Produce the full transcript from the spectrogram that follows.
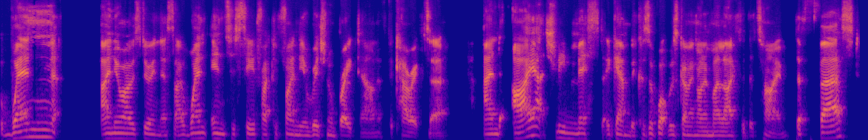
when I knew I was doing this, I went in to see if I could find the original breakdown of the character. And I actually missed again because of what was going on in my life at the time. The first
